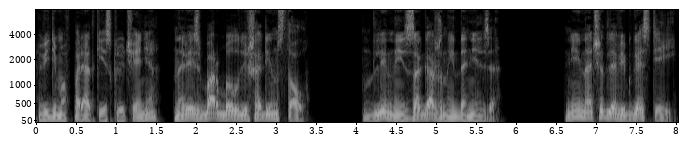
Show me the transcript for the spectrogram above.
Видимо, в порядке исключения, на весь бар был лишь один стол. Длинный загаженный до нельзя. Не иначе для вип-гостей.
